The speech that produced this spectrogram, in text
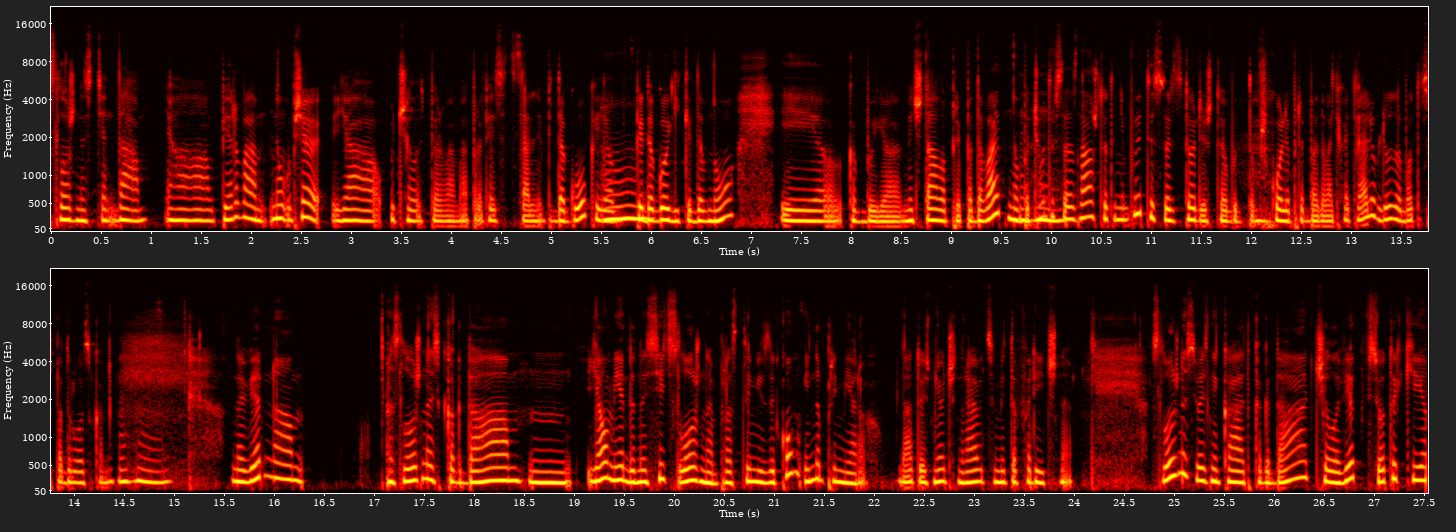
Сложности, да. А, первое, ну вообще я училась, первая моя профессия социальный педагог, и я mm. в педагогике давно, и как бы я мечтала преподавать, но mm-hmm. почему-то всегда знала, что это не будет из истории, что я буду там в школе преподавать, хотя люблю работать с подростками. Mm-hmm. Наверное, сложность, когда я умею доносить сложное простым языком и на примерах, да, то есть мне очень нравится метафоричное. Сложность возникает, когда человек все-таки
